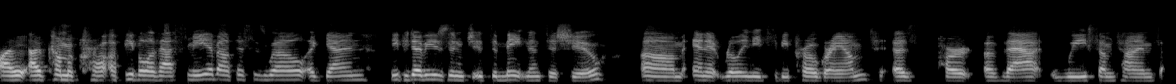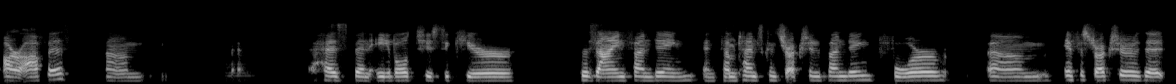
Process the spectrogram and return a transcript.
I, I've come across, people have asked me about this as well. Again, DPW's, and it's a maintenance issue. Um, and it really needs to be programmed as part of that, we sometimes, our office um, has been able to secure design funding and sometimes construction funding for um, infrastructure that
